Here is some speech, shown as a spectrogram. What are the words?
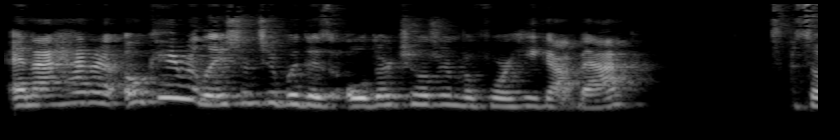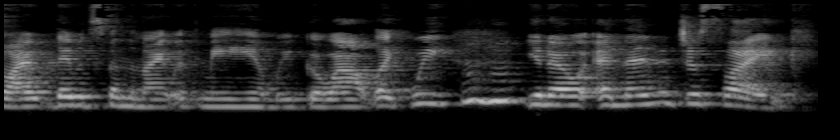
And I had an okay relationship with his older children before he got back. So I, they would spend the night with me and we'd go out like we, Mhm. you know, and then just like,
